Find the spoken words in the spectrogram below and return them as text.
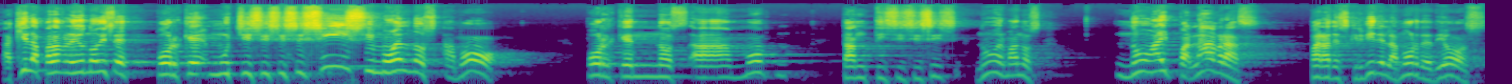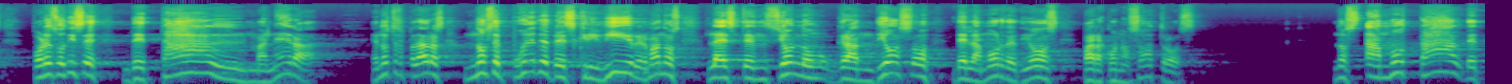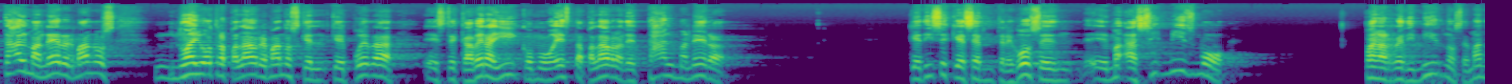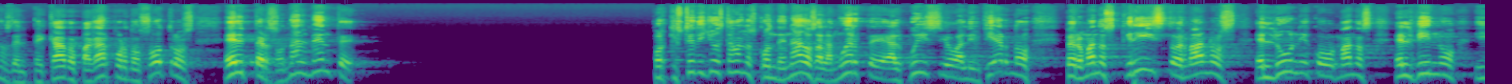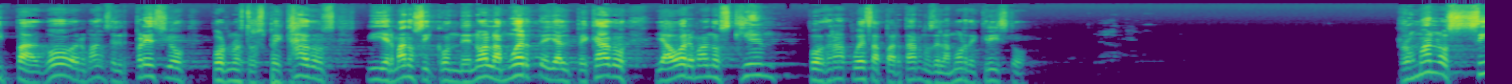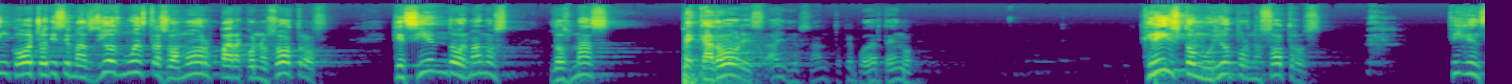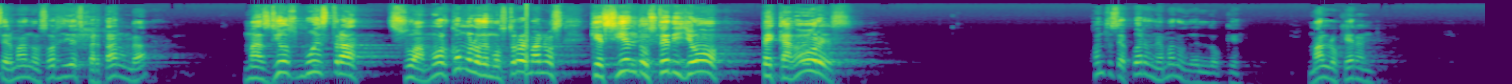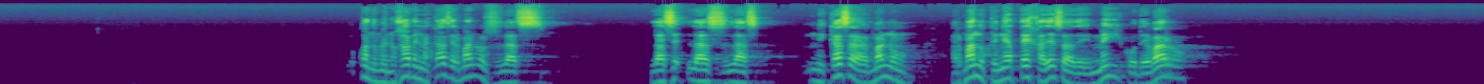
Aquí la palabra de Dios no dice, porque muchísimo Él nos amó, porque nos amó tantísimo. No, hermanos, no hay palabras para describir el amor de Dios. Por eso dice, de tal manera. En otras palabras, no se puede describir, hermanos, la extensión, lo grandioso del amor de Dios para con nosotros. Nos amó tal, de tal manera, hermanos. No hay otra palabra, hermanos, que, que pueda este, caber ahí como esta palabra, de tal manera que dice que se entregó a sí mismo para redimirnos, hermanos, del pecado, pagar por nosotros, Él personalmente. Porque usted y yo estábamos condenados a la muerte, al juicio, al infierno. Pero hermanos, Cristo, hermanos, el único, hermanos, Él vino y pagó, hermanos, el precio por nuestros pecados. Y hermanos, y condenó a la muerte y al pecado. Y ahora, hermanos, ¿quién podrá pues apartarnos del amor de Cristo. Romanos 5.8 dice, mas Dios muestra su amor para con nosotros, que siendo, hermanos, los más pecadores, ay Dios santo, qué poder tengo. Cristo murió por nosotros. Fíjense, hermanos, ahora sí despertaron, ¿verdad? Mas Dios muestra su amor. ¿Cómo lo demostró, hermanos? Que siendo usted y yo pecadores. ¿Cuántos se acuerdan, hermanos, de lo que malo que eran? Cuando me enojaba en la casa, hermanos, las, las, las, las, mi casa, hermano, Armando tenía teja de esa de México, de barro.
